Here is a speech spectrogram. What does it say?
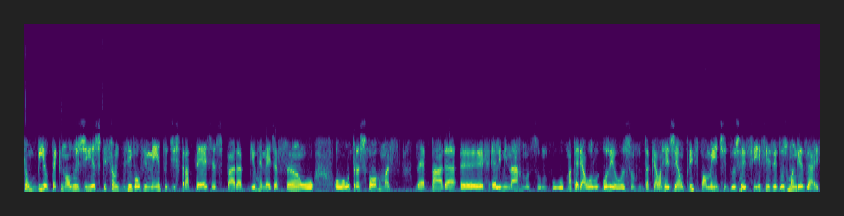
são biotecnologias, que são desenvolvimento de estratégias para biorremediação ou, ou outras formas né, para eh, eliminarmos o, o, material oleoso daquela região, principalmente dos recifes e dos manguezais.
